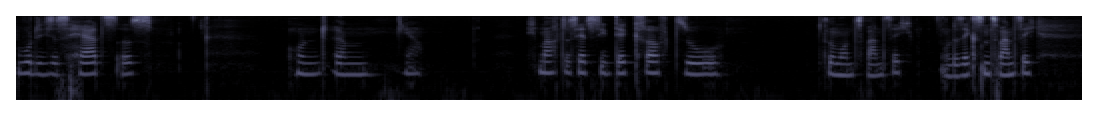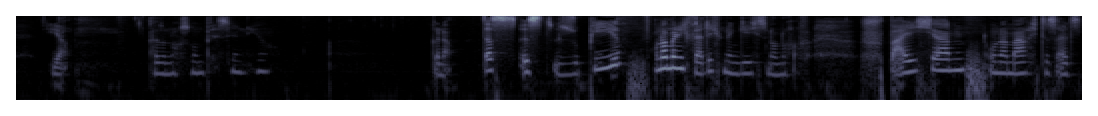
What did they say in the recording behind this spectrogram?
wo dieses Herz ist. Und ähm, ja. Ich mache das jetzt die Deckkraft so 25 oder 26. Ja. Also noch so ein bisschen hier. Genau. Das ist supi. Und dann bin ich fertig und dann gehe ich es nur noch auf Speichern. Und dann mache ich das als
